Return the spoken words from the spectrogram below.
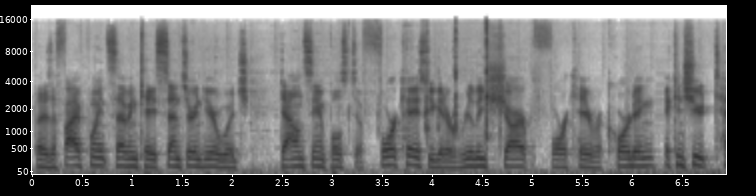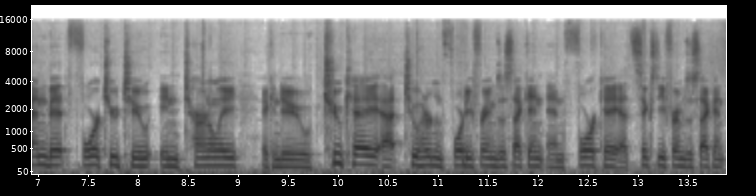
but there's a 5.7K sensor in here, which downsamples to 4K, so you get a really sharp 4K recording. It can shoot 10-bit 422 internally. It can do 2K at 240 frames a second and 4K at 60 frames a second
